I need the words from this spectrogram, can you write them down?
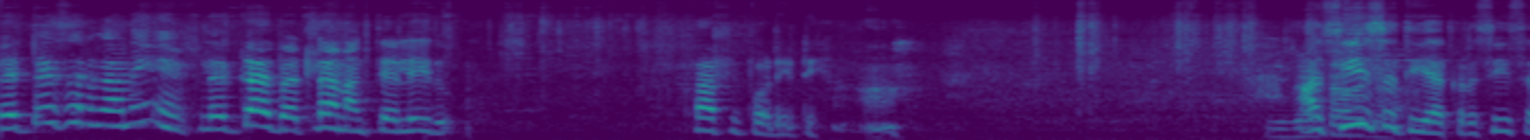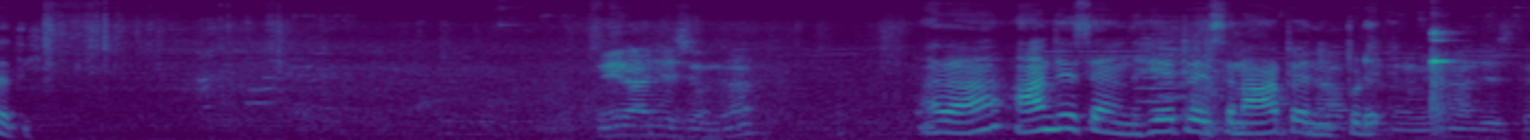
పెట్టేశాను కానీ ఫ్లెగ్ అది పెట్టలే నాకు తెలీదు. కాఫీ పొడి. ఆ. సీసతి అక్కడ సీసతి నేను ఆన్ చేసి ఉందా అదా ఆన్ చేసాను హీటర్ వేసాను ఆపాను ఇప్పుడే. నేను ఆన్ చేస్తే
